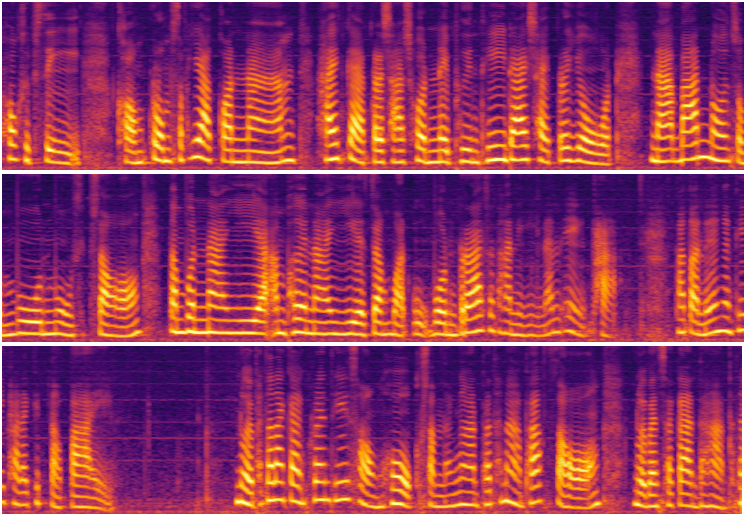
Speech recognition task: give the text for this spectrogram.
2564 ของกรมทรัพยาากรน้ำให้แก่ประชาชนในพื้นที่ได้ใช้ประโยชน์ ณ บ้านโนนสมบูรณ์หมู่ 12 ตำบลนาเยียอำเภอนาเยีย จังหวัดอุบลราชธานีนั่นเองค่ะ มาต่อเนื่องกันที่ภารกิจต่อไปหน่วยพัฒนาการเคลื่อนที่ 26 สำนักงงานพัฒนาภาค 2 หน่วยบัญชาการทหารพัฒ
